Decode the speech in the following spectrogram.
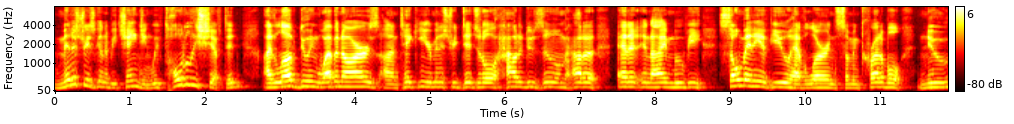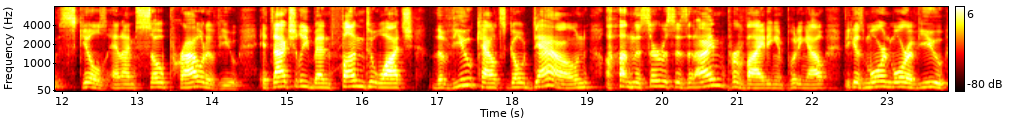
ministry is going to be changing. We've totally shifted. I love doing webinars on taking your ministry digital, how to do Zoom, how to edit in iMovie. So many of you have learned some incredible new skills, and I'm so proud of you. It's actually been fun to watch the view counts go down on the services that I'm providing and putting out because more and more of you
